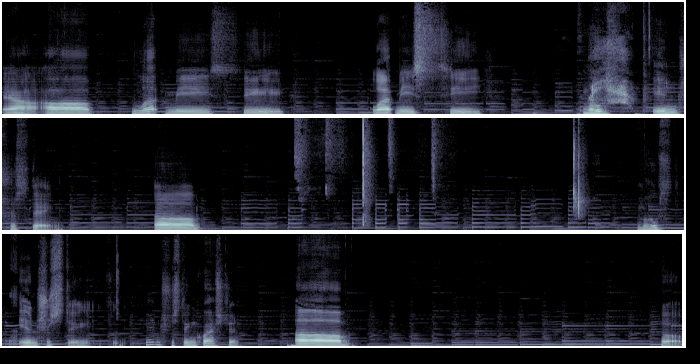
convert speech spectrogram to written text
Yeah, uh, let me see. Let me see. Most interesting. Um, most interesting. Interesting question. Um, so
